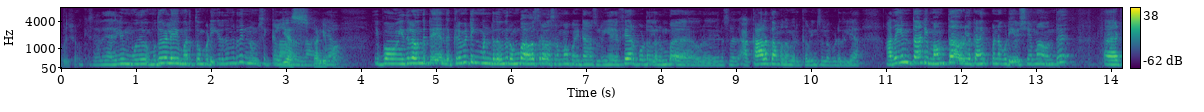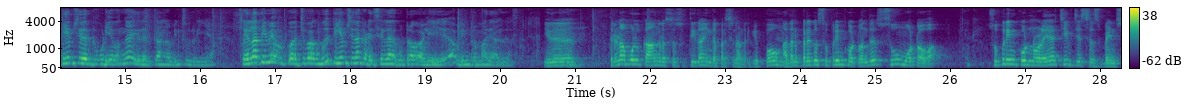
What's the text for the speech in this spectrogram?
விஷயம். ஓகே சார் அதுலேயும் முது முதுகலை மருத்துவம் படிக்கிறதுங்கிறது இன்னும் சிக்கலாம் Yes, கண்டிப்பா. இப்போ இதில் வந்துட்டு இந்த கிரிமிட்டிங் பண்ணுறது வந்து ரொம்ப அவசர அவசரமாக பண்ணிட்டாங்கன்னு சொல்றீங்க. எஃப்ஐஆர் போட்டதில் ரொம்ப ஒரு என்ன சொல்றது அ- காலதாமதம் இருக்குது அப்படின்னு சொல்லப்படுது இல்லையா? அதையும் தாண்டி மம்தா அவர்களை கனெக்ட் பண்ணக்கூடிய விஷயமா வந்து டிஎம்சியில் இருக்கக்கூடியவங்க இதில் இருக்காங்க அப்படின்னு சொல்கிறீங்க ஸோ எல்லாத்தையுமே இப்போ வச்சு பார்க்கும்போது டிஎம்சி தான் கடைசியில் குற்றவாளி அப்படின்ற மாதிரி ஆகுதா சார் இது திரிணாமுல் காங்கிரஸை சுற்றி தான் இந்த பிரச்சனை வந்திருக்கு. இப்போ அதன் பிறகு சுப்ரீம் கோர்ட் வந்து சு மோட்டோவா சுப்ரீம் கோர்ட்டினுடைய chief justice bench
